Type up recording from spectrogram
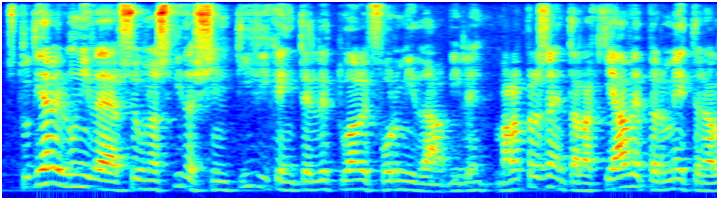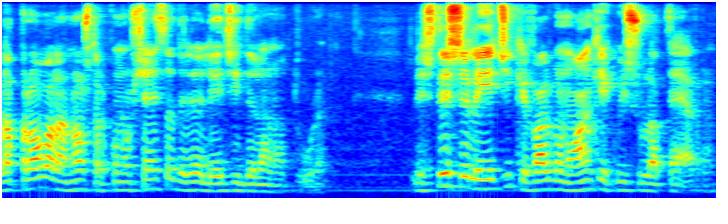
Studiare l'universo è una sfida scientifica e intellettuale formidabile, ma rappresenta la chiave per mettere alla prova la nostra conoscenza delle leggi della natura. Le stesse leggi che valgono anche qui sulla Terra.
